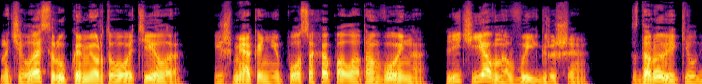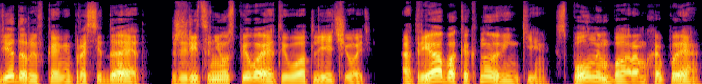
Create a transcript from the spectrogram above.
Началась рубка мертвого тела и шмяканье посоха палатам воина. Лич явно в выигрыше. Здоровье килдеда рывками проседает. Жрица не успевает его отлечивать. А Триаба как новенький, с полным баром ХП.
